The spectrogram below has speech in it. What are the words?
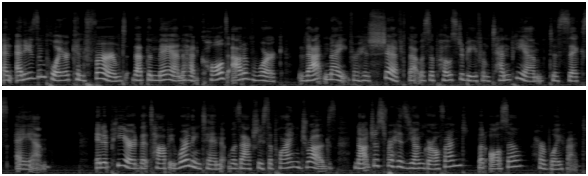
and Eddie's employer confirmed that the man had called out of work that night for his shift that was supposed to be from 10 p.m. to 6 a.m. It appeared that Toppy Worthington was actually supplying drugs not just for his young girlfriend, but also her boyfriend.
